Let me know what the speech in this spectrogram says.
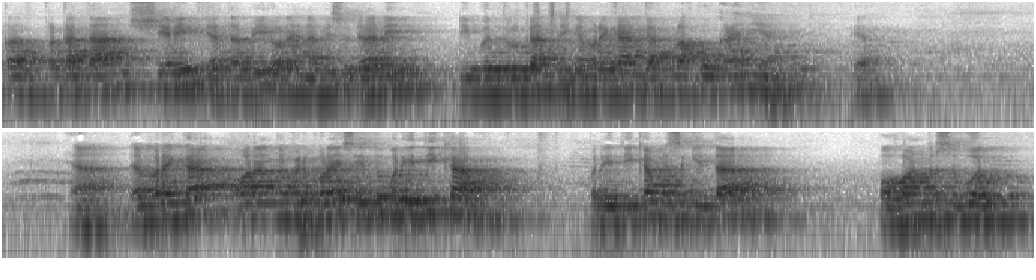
Perkataan syirik ya tapi oleh Nabi sudah di, dibetulkan sehingga mereka enggak melakukannya ya. Ya dan mereka orang kafir Quraisy itu beritikaf. Beritikaf di sekitar pohon tersebut.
